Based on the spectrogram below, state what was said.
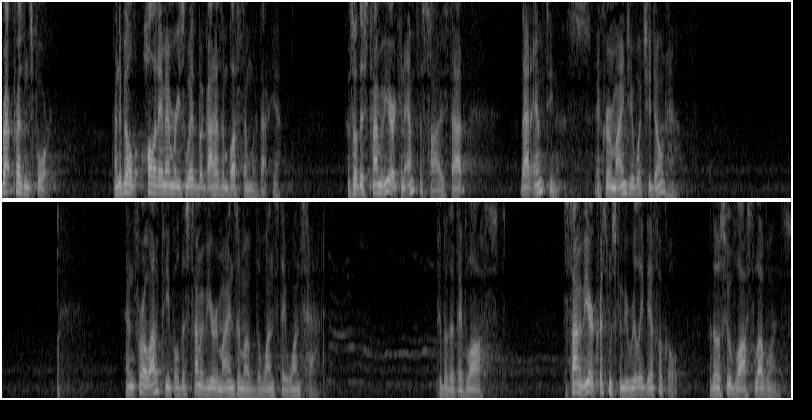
wrap presents for and to build holiday memories with, but God hasn't blessed them with that yet. And so this time of year, it can emphasize that, that emptiness. It can remind you of what you don't have. And for a lot of people, this time of year reminds them of the ones they once had, people that they've lost. This time of year, Christmas can be really difficult for those who have lost loved ones.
